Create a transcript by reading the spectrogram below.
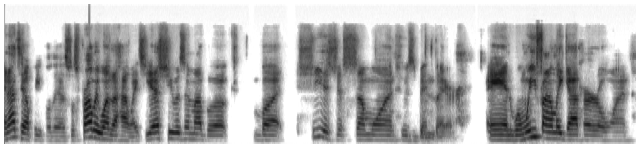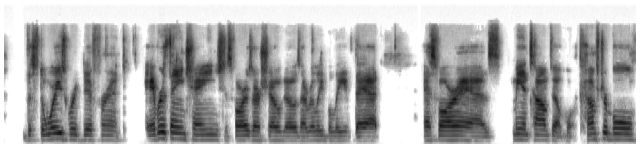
and I tell people this was probably one of the highlights. Yes, she was in my book, but she is just someone who's been there. And when we finally got her on, the stories were different. Everything changed as far as our show goes. I really believe that as far as me and Tom felt more comfortable.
